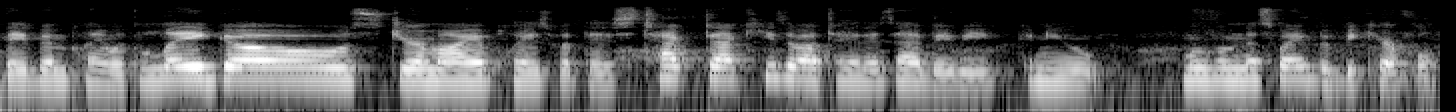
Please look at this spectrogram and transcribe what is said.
they've been playing with Legos. Jeremiah plays with his tech deck. He's about to hit his head, baby. Can you move him this way? But be careful.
